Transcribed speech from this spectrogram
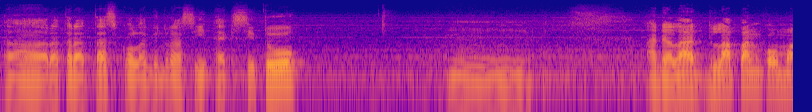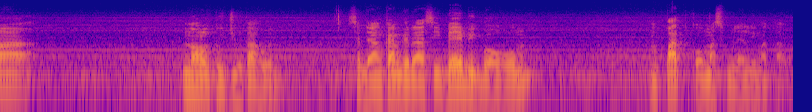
Uh, rata-rata sekolah generasi X itu hmm, adalah 8, 07 tahun. Sedangkan generasi baby boom 4,95 tahun.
